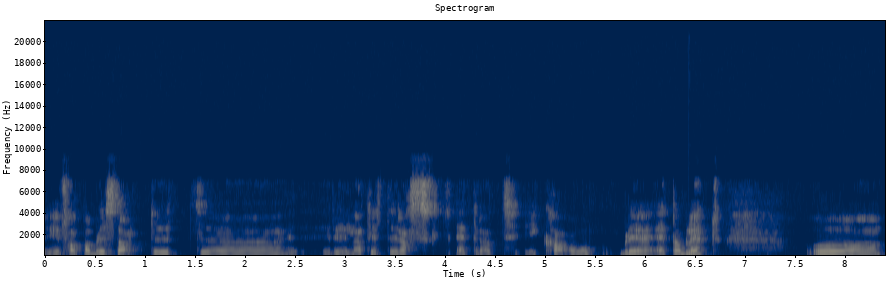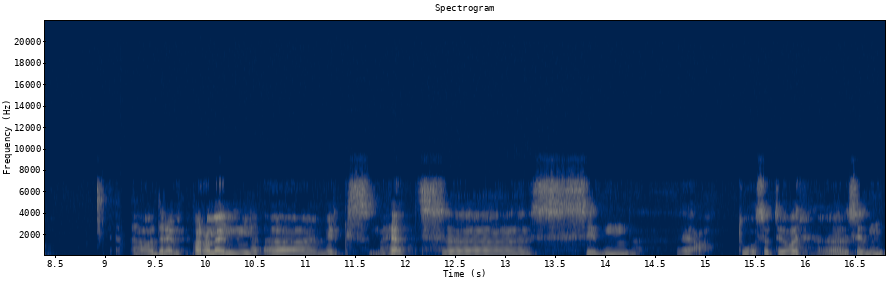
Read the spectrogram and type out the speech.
IFAPA ble startet uh, relativt raskt etter at ICAO ble etablert. Og jeg har drevet parallell uh, virksomhet siden ja, 72 år siden,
